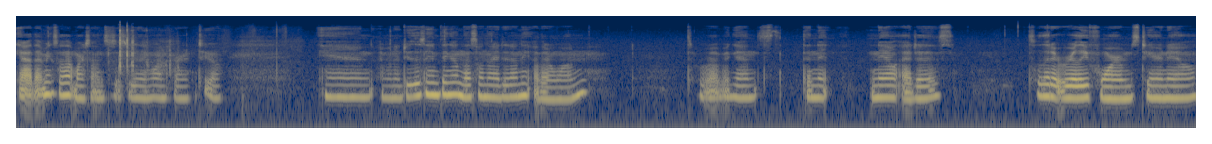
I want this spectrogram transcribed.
Yeah, that makes a lot more sense, just using one for two. And I'm going to do the same thing on this one that I did on the other one. To rub against the nail edges so that it really forms to your nail.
